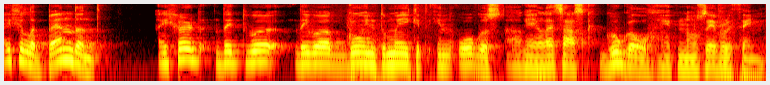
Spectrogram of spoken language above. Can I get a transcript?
I feel abandoned I heard that were, they were going to make it in August. Okay, let's ask Google, it knows everything.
